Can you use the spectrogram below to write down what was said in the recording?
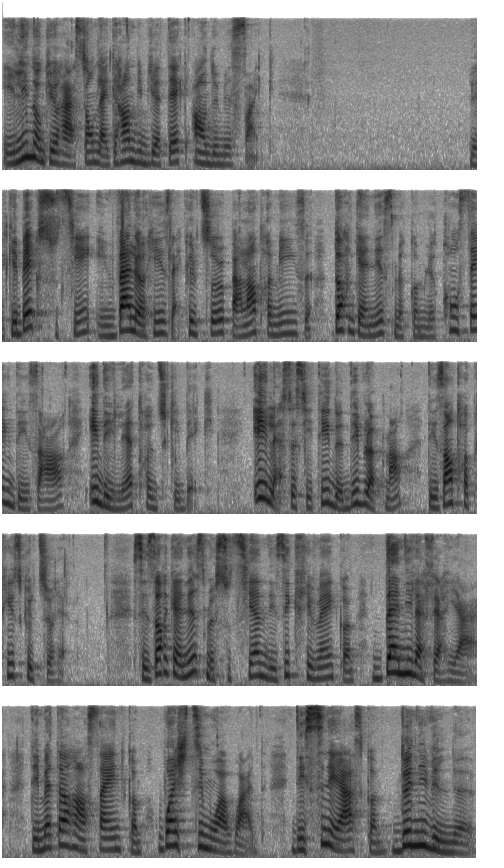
et l'inauguration de la Grande Bibliothèque en 2005. Le Québec soutient et valorise la culture par l'entremise d'organismes comme le Conseil des arts et des lettres du Québec et la Société de développement des entreprises culturelles. Ces organismes soutiennent des écrivains comme Dany Laferrière, des metteurs en scène comme Wajdi Mouawad, des cinéastes comme Denis Villeneuve,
